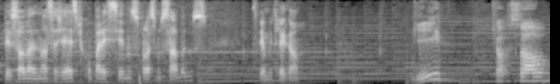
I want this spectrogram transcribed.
o pessoal da nossa GESP comparecer nos próximos sábados. Seria muito legal. Gui. Tchau, pessoal.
